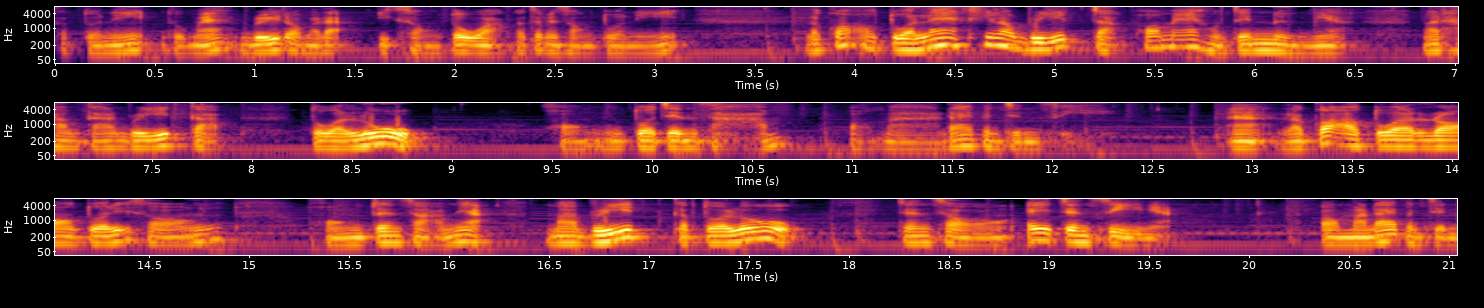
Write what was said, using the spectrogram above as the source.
กับตัวนี้ถูกไหมบรีดออกมาได้อีก 2 ตัวก็จะเป็น 2 ตัวนี้ แล้วก็เอาตัวแรกที่เราบรีดจากพ่อแม่ของเจน1เนี่ยมาทำการบรีดกับตัวลูกของตัวเจน3ออกมาได้เป็นเจน4อะแล้วก็เอาตัวรองตัวที่ 2 ของเจน3เนี่ยมาบรีดกับตัวลูกเจน2เอ้ยเจน4เนี่ย ออกมาได้เป็นเจน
